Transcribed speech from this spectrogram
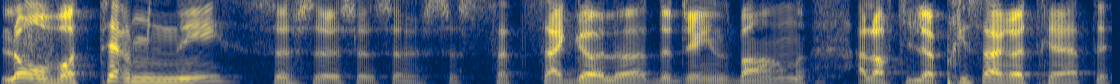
Là, on va terminer ce- ce- ce- ce- ce- cette saga-là de James Bond, alors qu'il a pris sa retraite,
